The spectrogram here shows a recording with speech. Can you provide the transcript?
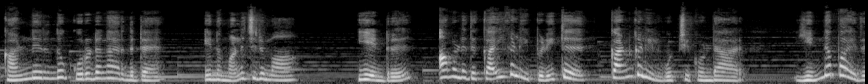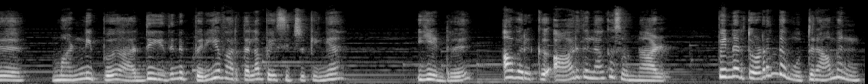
கண் இருந்தும் குருடனா இருந்துட்டேன். என்ன மன்னிச்சிடுமா? என்று அவளது கைகளை பிடித்து கண்களில் ஒற்றி கொண்டார். என்னப்பா இது? மன்னிப்பு அது இதுன்னு பெரிய வார்த்தைலாம் பேசிட்டு இருக்கீங்க என்று அவருக்கு ஆறுதலாக சொன்னாள். பின்னர் தொடர்ந்த முத்துராமன்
